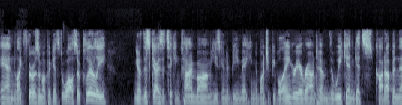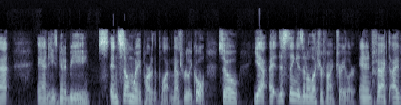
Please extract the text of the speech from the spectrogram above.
and like throws him up against a wall. So clearly, you know, this guy's a ticking time bomb. He's going to be making a bunch of people angry around him. The Weeknd gets caught up in that and he's going to be in some way part of the plot, and that's really cool. So yeah, I, this thing is an electrifying trailer, and in fact, I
